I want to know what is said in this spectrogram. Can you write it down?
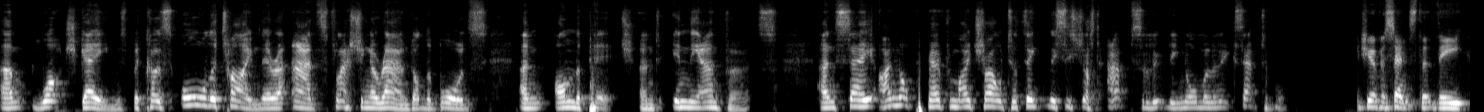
um, watch games because all the time there are ads flashing around on the boards and on the pitch and in the adverts and say, I'm not prepared for my child to think this is just absolutely normal and acceptable. Do you have a sense that the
